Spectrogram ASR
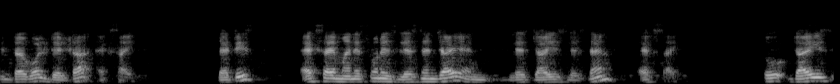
interval delta xi that is xi minus 1 is less than xi and less xi is less than xi. So xi is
